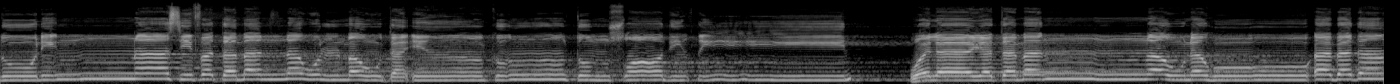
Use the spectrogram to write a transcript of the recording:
دون الناس فتمنوا الموت إن كنتم صادقين. ولا يتمنونه أبدا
